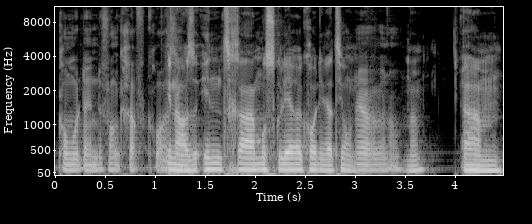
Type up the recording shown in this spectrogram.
Komponente von Kraft quasi. Genau, also intramuskuläre Koordination. Ja, genau. Ne? Ähm,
